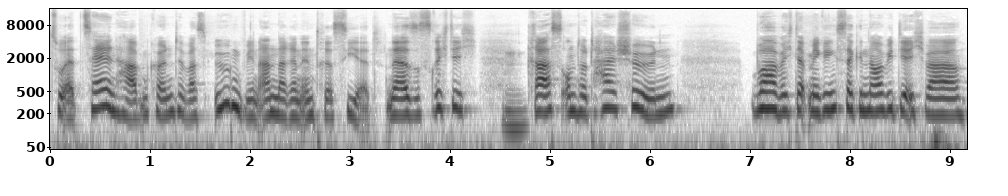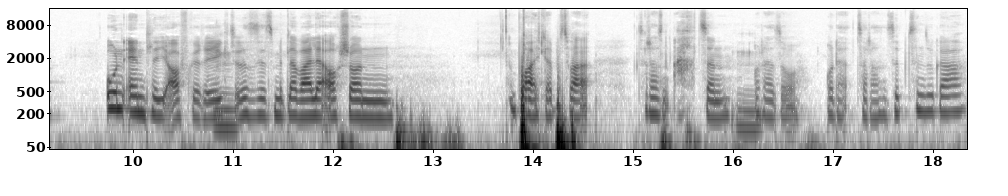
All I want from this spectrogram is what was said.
zu erzählen haben könnte, was irgendwen anderen interessiert. Ne, also es ist richtig mhm. krass und total schön. Boah, aber ich glaube, mir ging es da genau wie dir. Ich war unendlich aufgeregt. Mhm. Das ist jetzt mittlerweile auch schon, boah, ich glaube, es war 2018 mhm. oder so. Oder 2017 sogar.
